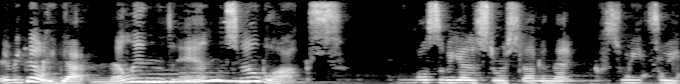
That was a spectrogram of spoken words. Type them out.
There we go. We got melons and snow blocks. Also, we gotta store stuff in that sweet, sweet.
